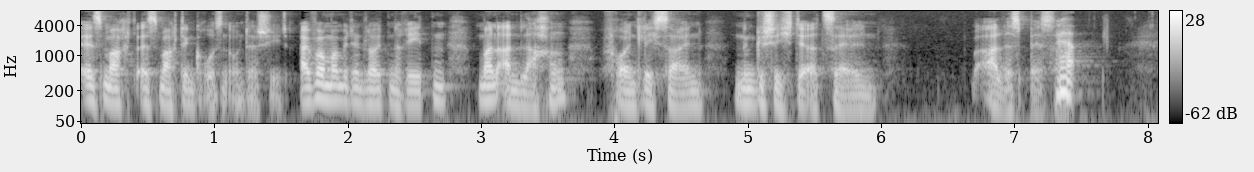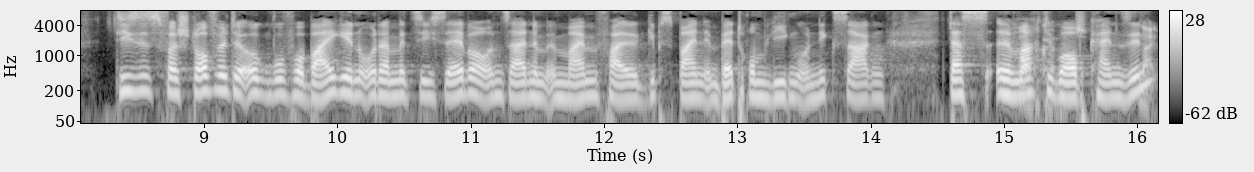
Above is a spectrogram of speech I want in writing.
es macht, es macht den großen Unterschied. Einfach mal mit den Leuten reden, mal anlachen, freundlich sein, eine Geschichte erzählen. Alles besser. Ja. Dieses verstoffelte irgendwo vorbeigehen oder mit sich selber und seinem, in meinem Fall, Gipsbein im Bett rumliegen und nichts sagen, das äh, macht überhaupt Mensch. keinen Sinn. Nein.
